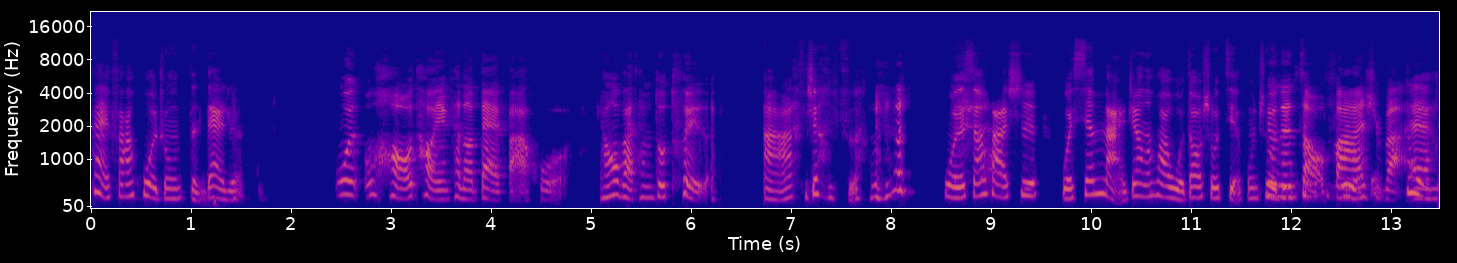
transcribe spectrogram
待发货中等待着。我我好讨厌看到待发货，然后把他们都退了。啊，这样子。我的想法是我先买，这样的话我到时候解封之后就能早发是吧？对，哎，没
